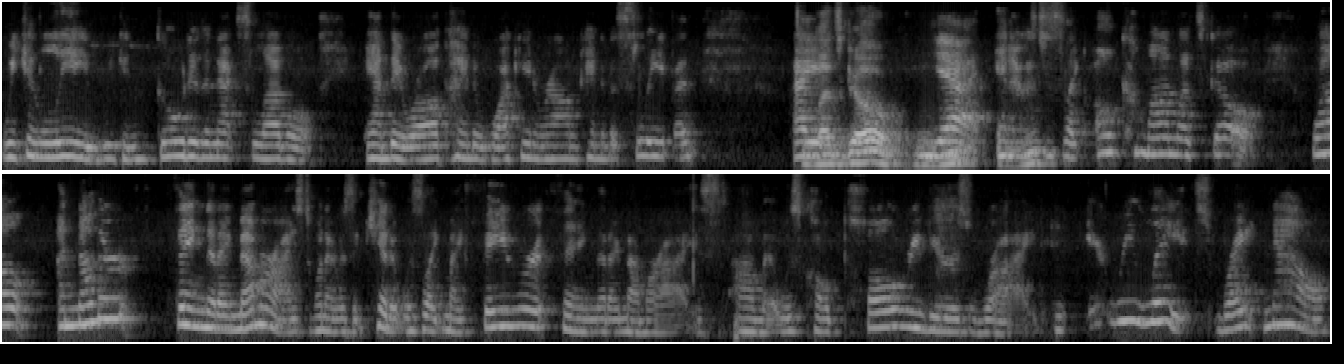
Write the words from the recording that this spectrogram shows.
We can leave, we can go to the next level. And they were all kind of walking around, kind of asleep. And So let's go. Mhm. yeah, and I was Mhm. just like, oh, come on, let's go. Well, another thing that I memorized when I was a kid, it was like my favorite thing that I memorized. Um, it was called Paul Revere's Ride. And it relates right now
